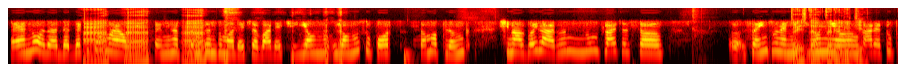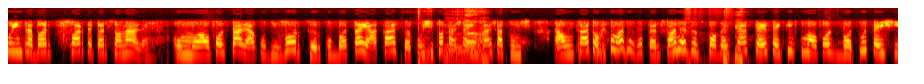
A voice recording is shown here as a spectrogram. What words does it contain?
E, nu, de, de, de câte A, ori mai a, auzit pe mine a. plângându-mă de ceva, deci eu nu, eu nu suport să mă plâng și în al doilea rând nu-mi place să să intru în Tu ești de altă emisiuni în religie. care tu pui întrebări foarte personale, cum au fost alea cu divorțuri, cu bătăi acasă, cu și tot așa Da. intra și atunci au intrat o grămadă de persoane să-ți povestească efectiv cum au fost bătute și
